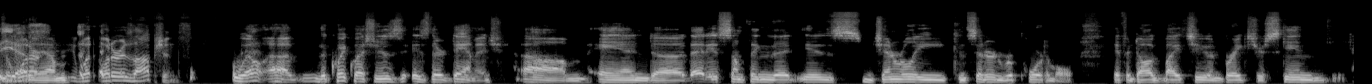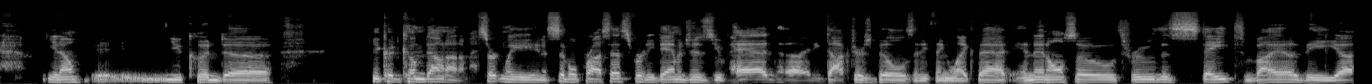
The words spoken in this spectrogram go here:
So yeah, what are what what are his options? Well, uh, the quick question is: Is there damage? Um, and uh, that is something that is generally considered reportable. If a dog bites you and breaks your skin, you know, you could uh, you could come down on them. Certainly, in a civil process for any damages you've had, uh, any doctor's bills, anything like that, and then also through the state via the uh,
